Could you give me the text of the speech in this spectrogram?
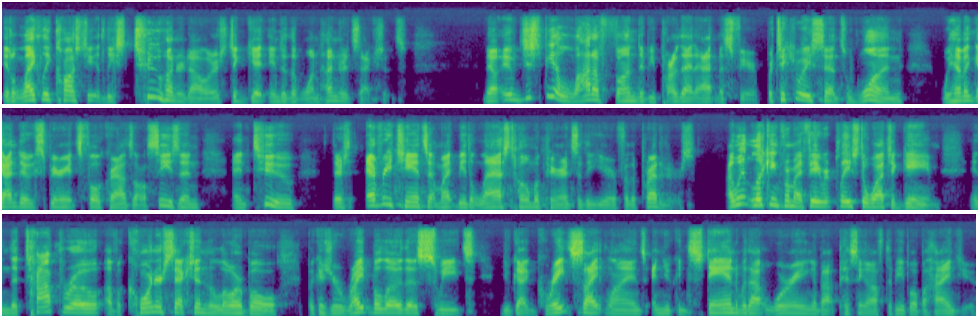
It'll likely cost you at least $200 to get into the 100 sections. Now, it would just be a lot of fun to be part of that atmosphere, particularly since one, we haven't gotten to experience full crowds all season, and two, there's every chance it might be the last home appearance of the year for the Predators. I went looking for my favorite place to watch a game in the top row of a corner section in the lower bowl because you're right below those suites. You've got great sight lines and you can stand without worrying about pissing off the people behind you.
